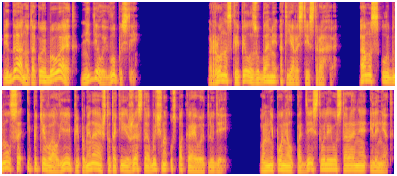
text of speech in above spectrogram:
«Беда, но такое бывает. Не делай глупостей». Рона скрипела зубами от ярости и страха. Амос улыбнулся и покивал ей, припоминая, что такие жесты обычно успокаивают людей. Он не понял, подействовали его старания или нет.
